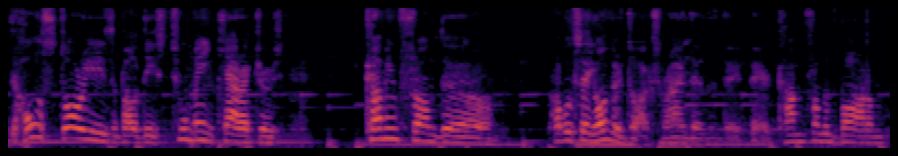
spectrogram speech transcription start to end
the whole story is about these two main characters coming from the I would say underdogs, right? They, they, they come from the bottom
